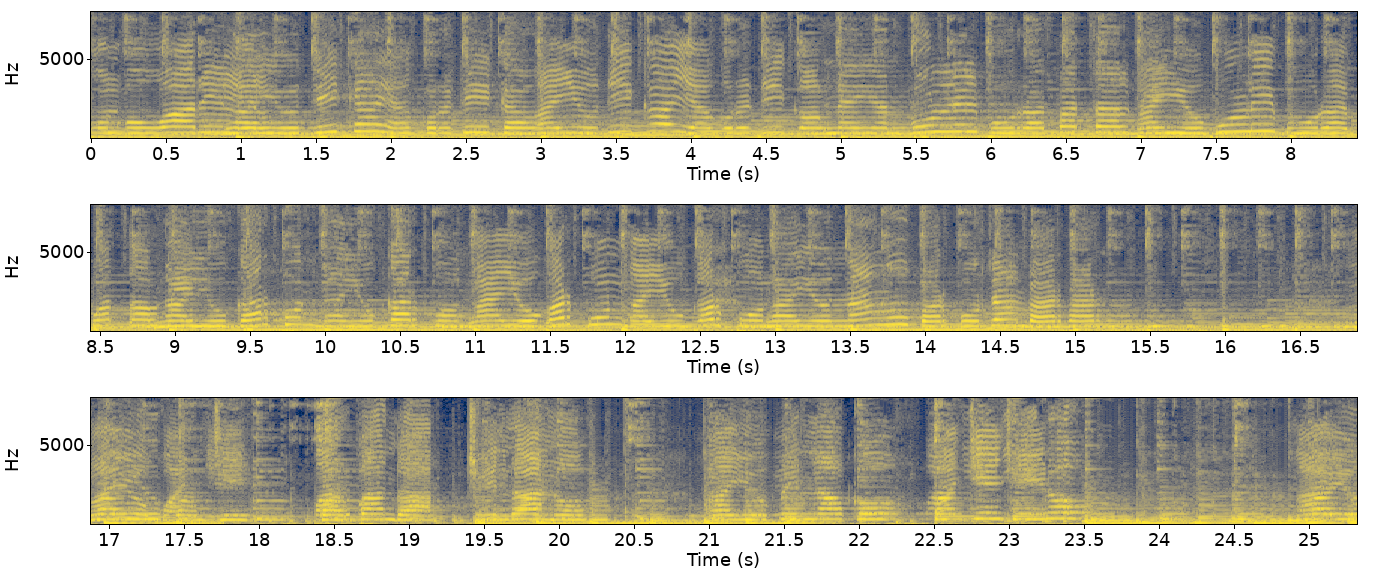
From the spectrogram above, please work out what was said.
kunbu warili Ayo dika ya kurdika Ayo dika ya kurdika Nayan bulil burat batal. Ayo buli burai batal. Ngayu karpun ngayu karpun. Ngayu karpun ngayu karpun. Ngayu nangu parpur jambar bar Ngayu panci Barbanda cindano. Ngayu pinako pancin cino. Ngayu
